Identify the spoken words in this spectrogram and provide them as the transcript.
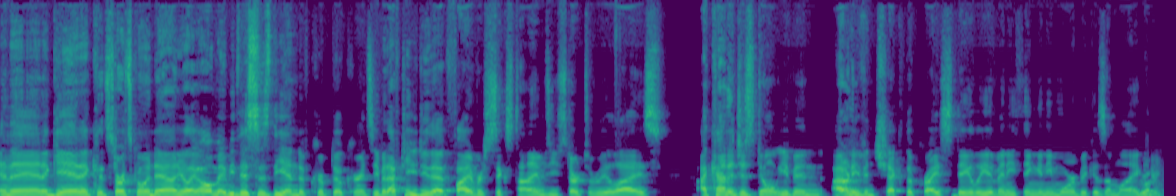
And then again, it starts going down. You're like, oh, maybe this is the end of cryptocurrency. But after you do that five or six times, you start to realize I kind of just don't even I don't even check the price daily of anything anymore because I'm like, right.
